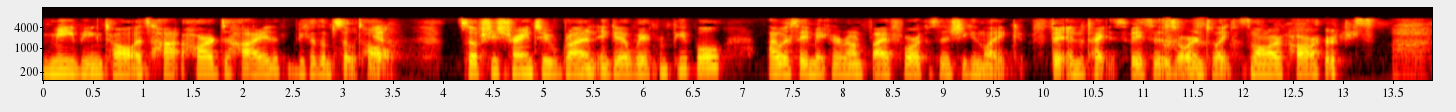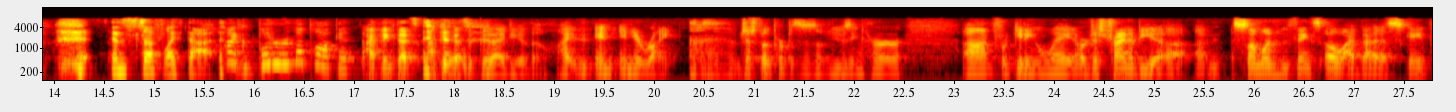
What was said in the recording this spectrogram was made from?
me being tall, it's hot, hard to hide because I'm so tall. Yeah. So if she's trying to run and get away from people, I would say make her around five four because then she can like fit into tight spaces or into like smaller cars and stuff like that. I could put her in my pocket. I think that's I think that's a good idea though. I and and you're right. just for the purposes of using her um, for getting away or just trying to be a, a someone who thinks, oh, I've got to escape,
